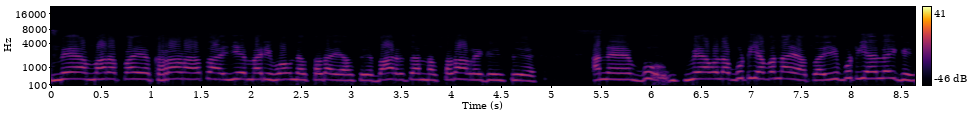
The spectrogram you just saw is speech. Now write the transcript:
મેં મારા પાસે ઘરાણા હતા એ મારી વહુને સડાયા છે. બાર હજાર ના સડા લઈ ગઈ છે. અને મેં ઓલા બુટિયા બનાયા હતા એ બુટિયા લઈ ગઈ.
